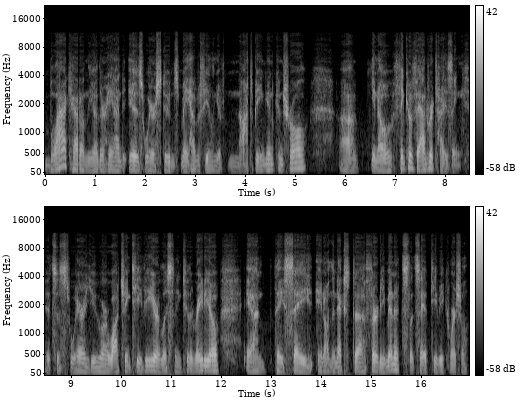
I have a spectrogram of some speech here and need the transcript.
Black hat, on the other hand, is where students may have a feeling of not being in control. Uh, you know, think of advertising. It's just where you are watching TV or listening to the radio and they say, you know, in the next uh, 30 minutes, let's say a TV commercial,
